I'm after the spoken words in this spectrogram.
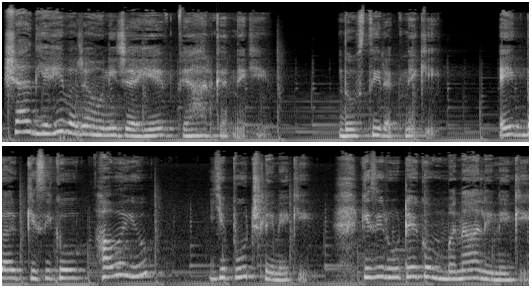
शायद यही वजह होनी चाहिए प्यार करने की, दोस्ती रखने की। एक बार किसी को हाउ आर यू ये पूछ लेने की, किसी रूठे को मना लेने की।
